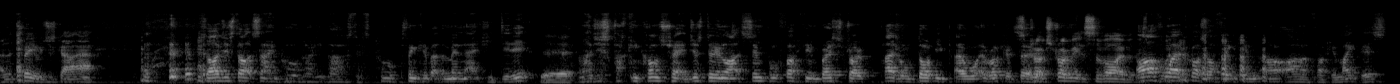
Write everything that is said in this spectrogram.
and the tree was just going out. So I just started saying, poor bloody bastards. Poor, thinking about the men that actually did it. Yeah. And I just fucking concentrating, just doing like simple fucking breaststroke, paddle, doggy paddle, whatever I could do. Str- struggling to survive at this Halfway point. across, I'm thinking, oh, I'm gonna fucking make this.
